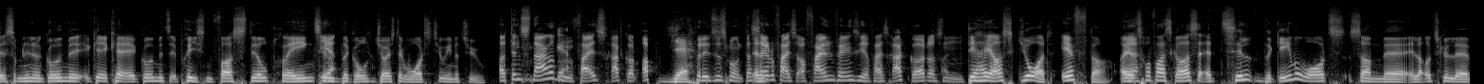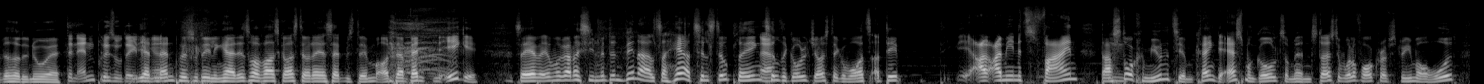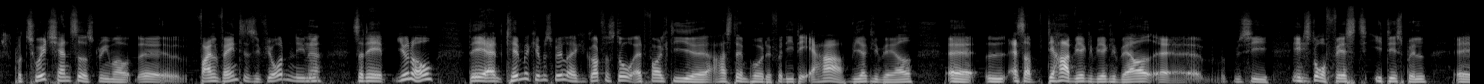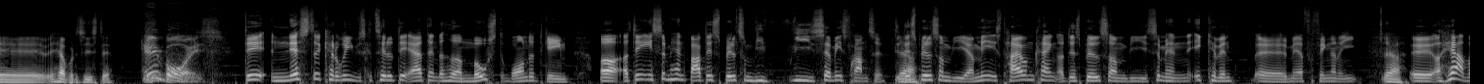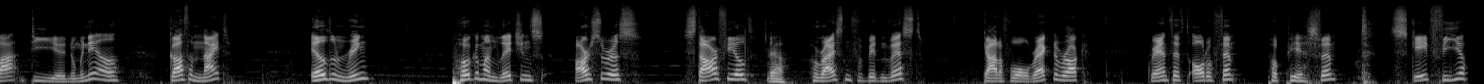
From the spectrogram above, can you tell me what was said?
øh, som lige nu er gået med, kan, gået med til prisen for Still Playing til Ja. The Golden Joystick Awards 2021. Og den snakkede Ja. du jo faktisk ret godt op Ja, på det tidspunkt. Der Ja. sagde du faktisk, at Final Fantasy er faktisk ret godt og sådan... det har jeg også gjort efter. Og Ja. jeg tror faktisk også, at til The Game Awards, som, øh, eller undskyld, øh, hvad hedder det nu, øh, Den anden prisuddeling. ja, den anden prisuddeling her, det tror jeg faktisk også, det var da jeg satte min stemme, og der vandt den ikke. Så jeg, jeg må godt nok sige, men den vinder altså her til Still Playing, Ja. til The Golden Joystick Awards, og det, I, I mean, it's fine. Der er Mm. stor community omkring det. Asmongold, som er den største World of Warcraft streamer overhovedet, på Twitch, han sidder og streamer øh, Final Fantasy 14 lige nu. Ja. Så det, you know, det er en kæmpe, kæmpe spil, og jeg kan godt forstå, at folk de, øh, har stemt på det, fordi det er, har virkelig været, øh, l- altså, det har virkelig, virkelig været, øh, man sige, Mm. en stor fest i det spil øh, her på det sidste. Game Boys. Det næste kategori, vi skal til, det er den, der hedder Most Wanted Game. Og, og det er simpelthen bare det spil, som vi, vi ser mest frem til. Det er Ja. det spil, som vi er mest hype omkring, og det spil, som vi simpelthen ikke kan vente øh, med at få fingrene i. Ja. Øh, og her var de øh, nominerede Gotham Knight, Elden Ring, Pokémon Legends Arceus, Starfield, Ja. Horizon Forbidden West, God of War Ragnarok, Grand Theft Auto 5 på PS5, Skate 4,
